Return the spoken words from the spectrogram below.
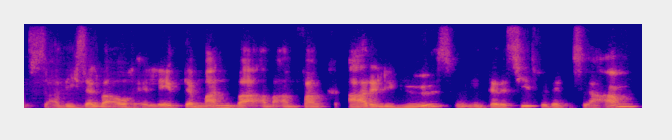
das habe ich selber auch erlebt. Der Mann war am Anfang religiös und interessiert für den Islam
